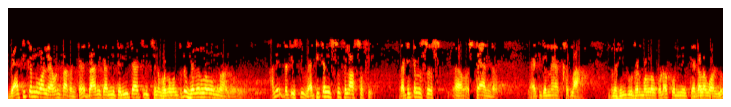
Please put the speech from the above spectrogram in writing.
వ్యాటికన్ వాళ్ళు ఏమంటారంటే దానికి అన్ని తెలివితేటలు ఇచ్చిన భగవంతుడు హెవెన్లో ఉన్నాడు. అని that is the Vatican's philosophy Vatican's stand Vatican అక్కర్లా. మన హిందూ ధర్మంలో కూడా కొన్ని తెగల వాళ్ళు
